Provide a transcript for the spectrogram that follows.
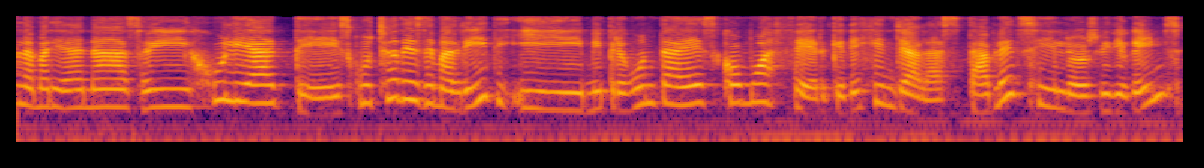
Hola Mariana, soy Julia, te escucho desde Madrid y mi pregunta es cómo hacer que dejen ya las tablets y los videogames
